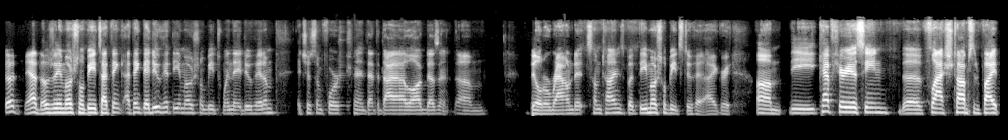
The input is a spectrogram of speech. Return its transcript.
Good. Yeah, those are the emotional beats. I think I think they do hit the emotional beats when they do hit them. It's just unfortunate that the dialogue doesn't um, build around it sometimes, but the emotional beats do hit. I agree. Um, the cafeteria scene, the Flash Thompson fight,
